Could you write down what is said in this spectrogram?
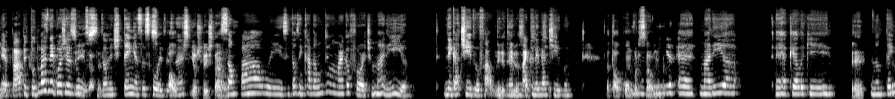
é papa e tudo, mas negou Jesus. Exatamente. Então a gente tem essas coisas, São Paulo né? E os cristãos. São Paulo, isso. Então, assim, cada um tem uma marca forte. Maria, negativa, eu falo. Negativa, né? Uma marca negativa. A tal conversão. Né? Maria, é, Maria é aquela que é. não tem.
